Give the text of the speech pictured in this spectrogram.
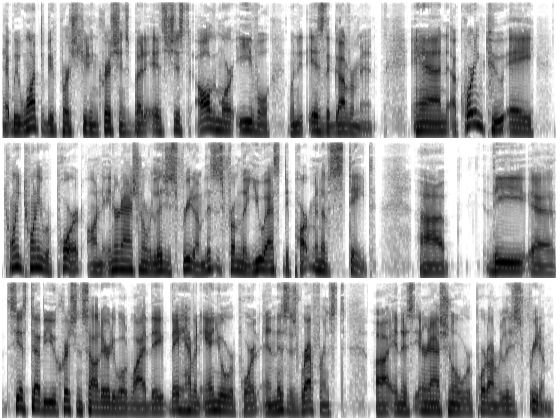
that we want to be persecuting Christians, but it's just all the more evil when it is the government. And according to a 2020 report on international religious freedom, this is from the U.S. Department of State. Uh, the uh, CSW Christian Solidarity Worldwide they they have an annual report, and this is referenced uh, in this international report on religious freedom.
